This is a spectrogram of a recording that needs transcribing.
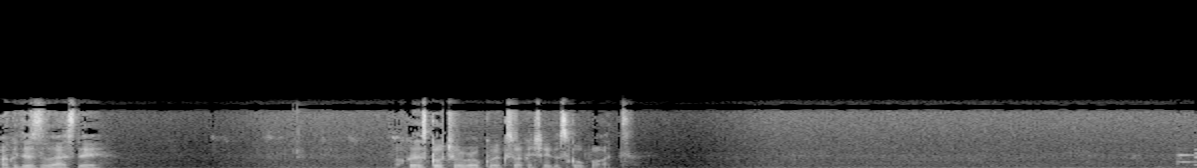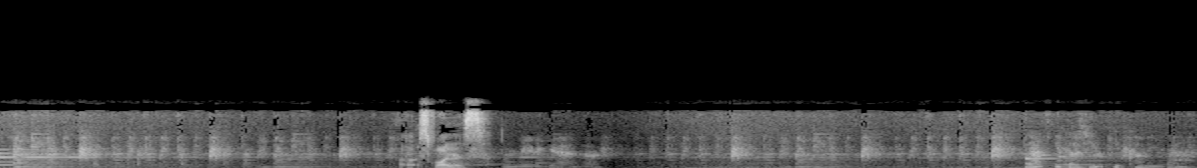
Okay, this is the last day. Okay, let's go through it real quick so I can show you the school part. Oh, spoilers. We meet again, huh? That's because you keep coming back.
